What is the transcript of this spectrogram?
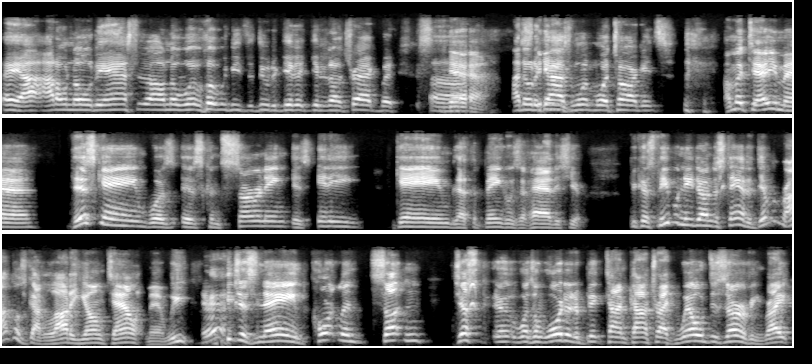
hey, I, I don't know the answer. I don't know what, what we need to do to get it get it on track. But uh, yeah. I know the guys want more targets. I'm gonna tell you, man, this game was as concerning as any game that the Bengals have had this year. Because people need to understand the Denver Broncos got a lot of young talent, man. We Yeah. we just named Courtland Sutton, just uh, was awarded a big time contract, well deserving, right?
